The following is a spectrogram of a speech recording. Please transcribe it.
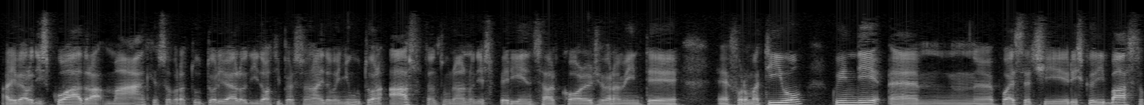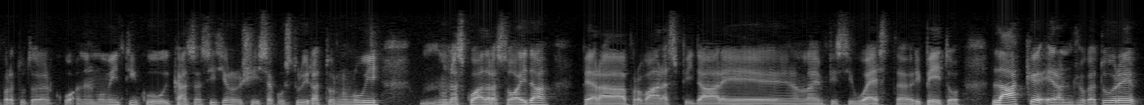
a livello di squadra, ma anche e soprattutto a livello di doti personali dove Newton ha soltanto un anno di esperienza al college veramente eh, formativo, quindi ehm, può esserci rischio di basso soprattutto nel, nel momento in cui Kansas City non riuscisse a costruire attorno a lui una squadra solida per uh, provare a sfidare la NPC West. Ripeto, Luck era un giocatore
